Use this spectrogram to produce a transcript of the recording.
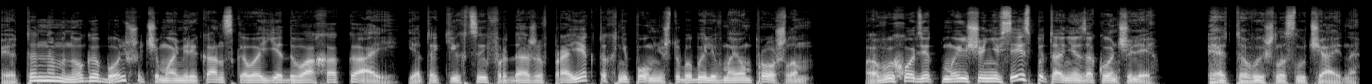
Это намного больше, чем у американского Е-2 «Хакай». Я таких цифр даже в проектах не помню, чтобы были в моем прошлом. А «Выходит, мы еще не все испытания закончили?» Это вышло случайно.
